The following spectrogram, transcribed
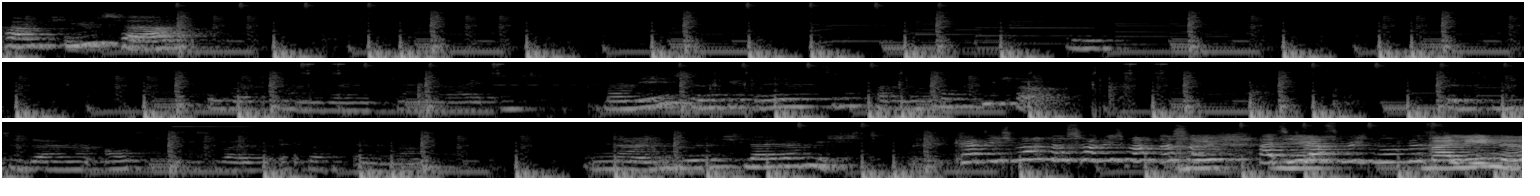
Computer. Da sollte man lieber nicht lang reiten. Marlenchen, gib mir jetzt den fucking Computer. Würdest du bitte deine Ausdrucksweise etwas ändern? Nein, würde ich leider nicht. Kathi, ich mach das schon, ich mach das schon. Nee, Kathi, nee. lass mich nur wissen. Marlene,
